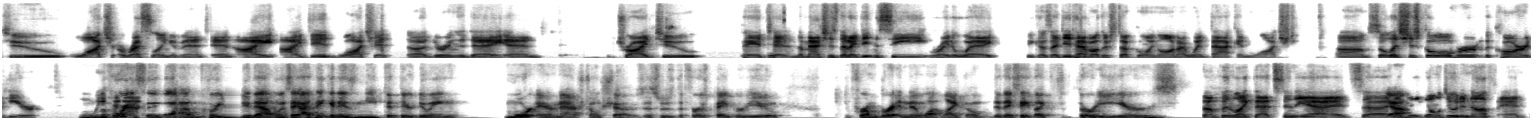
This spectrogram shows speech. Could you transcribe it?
to watch a wrestling event, and I I did watch it uh, during the day and tried to pay attention. The matches that I didn't see right away because I did have other stuff going on, I went back and watched. Um, so let's just go over the card here. We before you say that, before you do that, I want to say I think it is neat that they're doing more international shows. This was the first pay per view from Britain in what, like, um, did they say like 30 years? Something like that. So, yeah, it's uh, Yeah. they don't do it enough, and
